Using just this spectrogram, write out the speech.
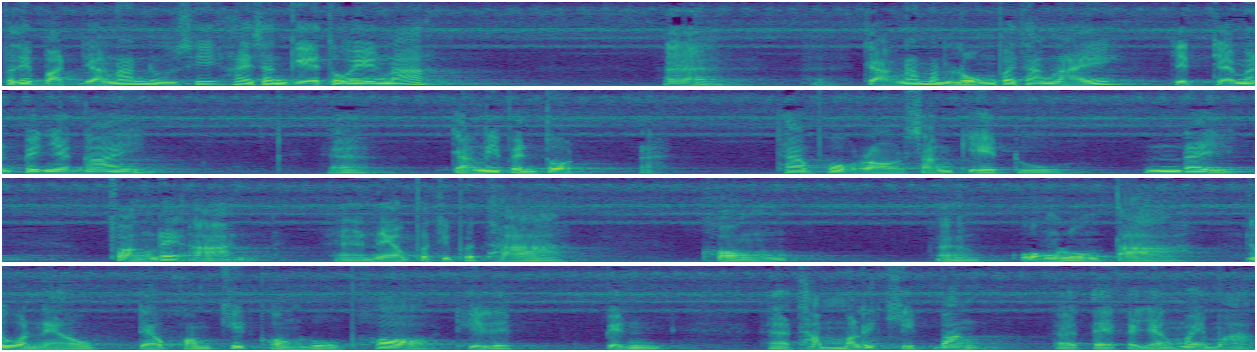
ปฏิบัติอย่างนั้นดูสิให้สังเกตตัวเองนะจากนั้นมันหลงไปทางไหน จิตใจมันเป็นยังไงอย่างนี้เป็นต้นนะถ้าพวกเราสังเกตดูได้ฟังได้อ่านแนวปฏิปทาของ องค์หลวงตา หรือว่าแนวแนวความคิดของหลวงพ่อที่เป็นทำมรคิดบ้าง แต่ก็ยังไม่มาก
